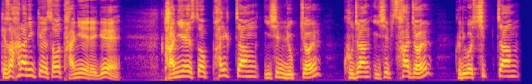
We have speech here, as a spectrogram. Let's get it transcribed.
그래서 하나님께서 다니엘에게 다니엘서 8장 26절, 9장 24절, 그리고 10장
